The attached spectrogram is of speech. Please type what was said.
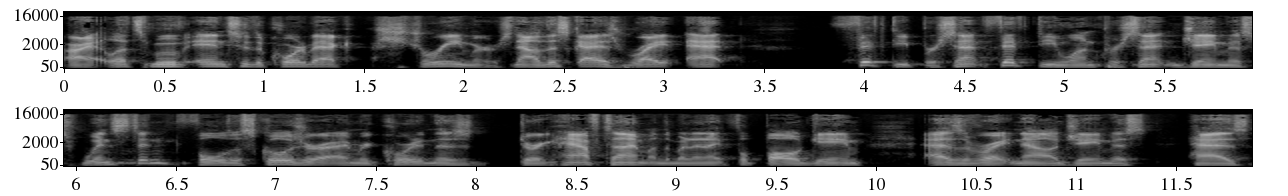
All right, let's move into the quarterback streamers. Now, this guy is right at 50%, 51% Jameis Winston. Full disclosure, I'm recording this during halftime on the Monday Night Football game. As of right now, Jameis has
